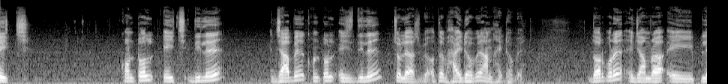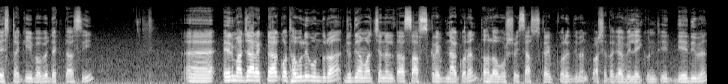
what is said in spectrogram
এইচ কন্ট্রোল এইচ দিলে যাবে কন্ট্রোল এইচ দিলে চলে আসবে, অতএব হাইড হবে আনহাইড হবে। দেওয়ার পরে এই যে আমরা এই প্লেসটাকে এইভাবে দেখতে আসি। এর মাঝে আর একটা কথা বলি বন্ধুরা, যদি আমার চ্যানেলটা সাবস্ক্রাইব না করেন, তাহলে অবশ্যই সাবস্ক্রাইব করে দিবেন, পাশে থাকা বেল আইকনটি দিয়ে দিবেন,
